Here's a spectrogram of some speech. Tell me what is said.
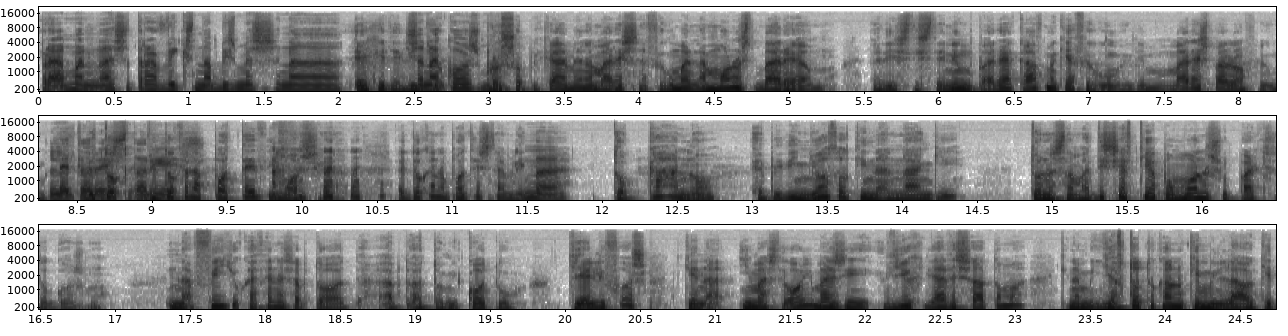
πράγμα να σε τραβήξει να μπεις μέσα σε ένα, Έχετε σε ένα κόσμο. Προσωπικά, εμένα μου αρέσει να φυγούμε, αλλά μόνο στην παρέα μου. Δηλαδή στη στενή μου παρέα κάθομαι και αφηγούμε. Και μου αρέσει πάρα να φύγουμε. Λέτε δεν, το, δεν το έκανα ποτέ δημόσια. δεν το έκανα ποτέ στην αυλή. Ναι. Το κάνω επειδή νιώθω την ανάγκη το να σταματήσει αυτή η απομόνωση που υπάρχει στον κόσμο. Να φύγει ο καθένας από, το, από το ατομικό του κέλυφος και να είμαστε όλοι μαζί 2.000 άτομα και να, γι' αυτό το κάνω και μιλάω. Και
